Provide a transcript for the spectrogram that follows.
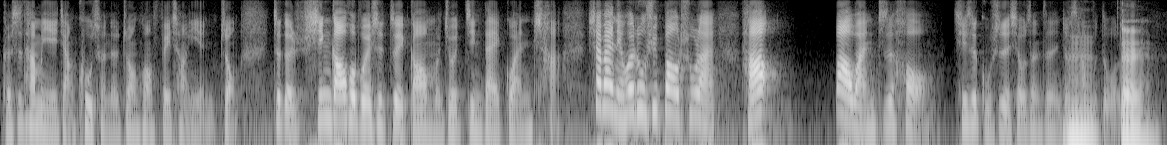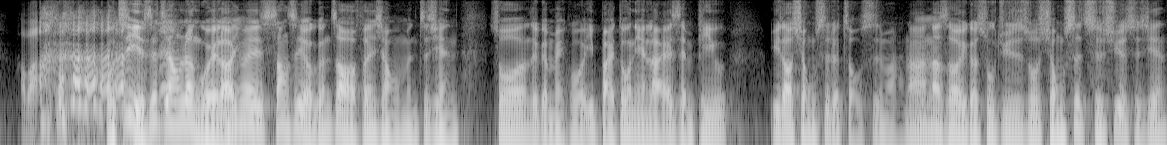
可是他们也讲库存的状况非常严重。这个新高会不会是最高？我们就静待观察。下半年会陆续爆出来。好，爆完之后，其实股市的修正真的就差不多了。嗯、对。好不好？我自己也是这样认为啦，因为上次有跟赵华分享，我们之前说这个美国一百多年来 S&P 遇到熊市的走势嘛，那那时候有一个数据是说熊市持续的时间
